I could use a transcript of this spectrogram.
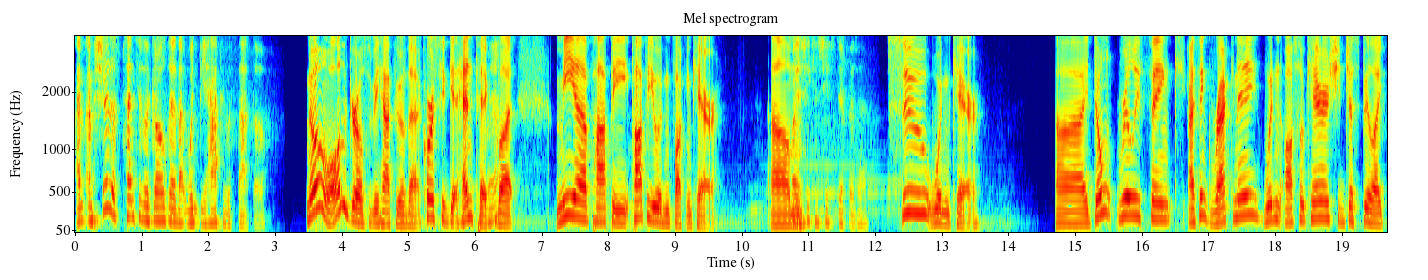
I'm I'm sure there's plenty of the girls there that wouldn't be happy with that though. No, all the girls would be happy with that. Of course, he'd get henpicked, Oh, yeah? but Mia, Poppy, Poppy wouldn't fucking care. Um, oh, yeah, she, cause she's stupid. Yeah. Sue wouldn't care. I don't really think. I think Rachne wouldn't also care. She'd just be like,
